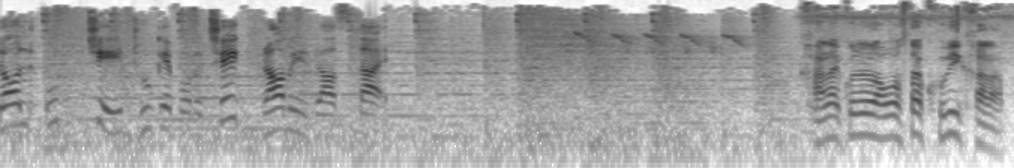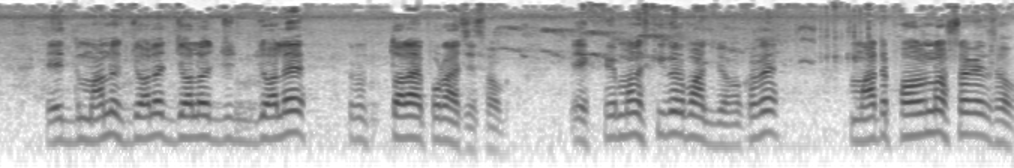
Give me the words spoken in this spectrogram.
জল উপচে ঢুকে পড়েছে গ্রামের রাস্তায়। খানা খানাকুলের অবস্থা খুবই খারাপ। এই মানুষ জলের জলে জলে তলায় পড়ে আছে সব। এখানে মানুষ কী করে বাঁচবে? ওখানে মাঠে ফসল নষ্ট হয়ে সব।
